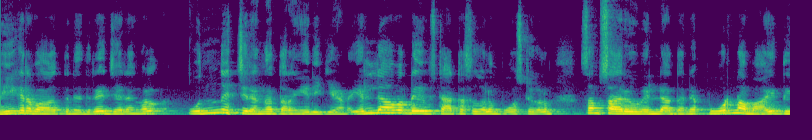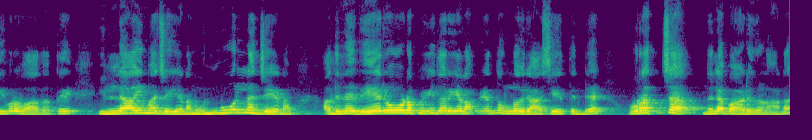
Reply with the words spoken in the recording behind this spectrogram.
ഭീകരവാദത്തിനെതിരെ ജനങ്ങൾ ഒന്നിച്ച് രംഗത്തിറങ്ങിയിരിക്കുകയാണ്. എല്ലാവരുടെയും സ്റ്റാറ്റസുകളും പോസ്റ്റുകളും സംസാരവും എല്ലാം തന്നെ പൂർണമായി തീവ്രവാദത്തെ ഇല്ലായ്മ ചെയ്യണം ഉന്മൂലനം ചെയ്യണം അതിനെ വേരോടെ പിഴുതെറിയണം എന്നുള്ള ഒരു ആശയത്തിന്റെ ഉറച്ച നിലപാടുകളാണ്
